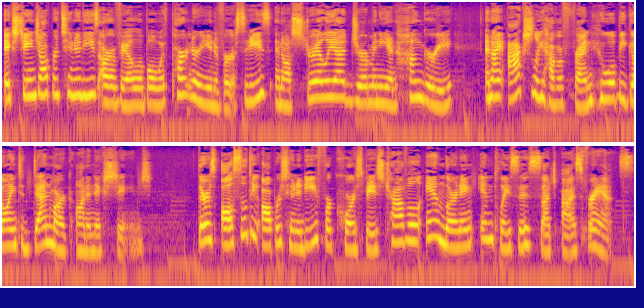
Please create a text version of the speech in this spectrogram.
Exchange opportunities are available with partner universities in Australia, Germany, and Hungary, and I actually have a friend who will be going to Denmark on an exchange. There is also the opportunity for course based travel and learning in places such as France.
